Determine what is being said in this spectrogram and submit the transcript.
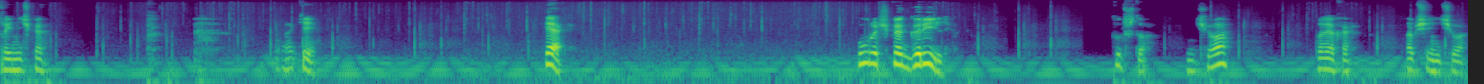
тройничка. Окей. Так. Курочка-гриль. Тут что? Ничего? Бляха. Вообще ничего.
